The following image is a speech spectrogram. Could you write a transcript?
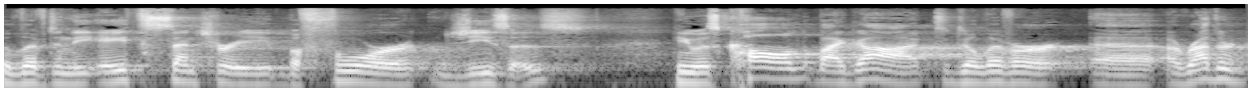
who lived in the 8th century before Jesus. He was called by God to deliver a, a rather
